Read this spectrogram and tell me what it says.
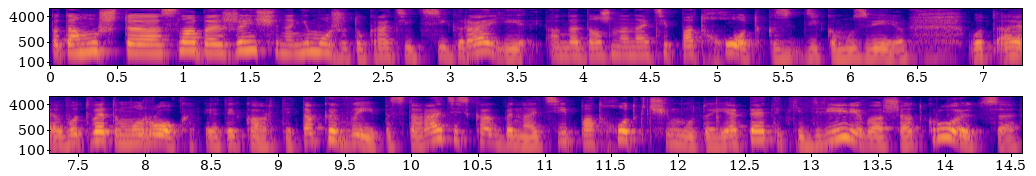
потому что слабая женщина не может укротить тигра, и она должна найти подход к дикому зверю. Вот, э, вот в этом урок этой карты. Так и вы постарайтесь как бы найти подход к чему-то, и опять-таки двери ваши откроются.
